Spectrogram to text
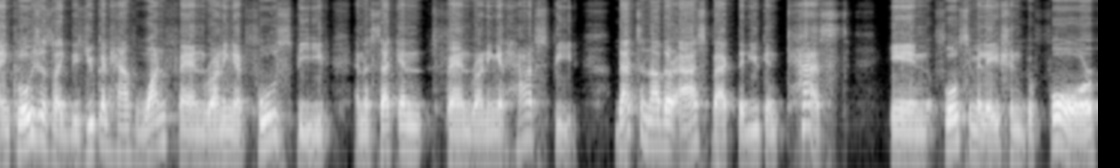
enclosures like this, you can have one fan running at full speed and a second fan running at half speed. That's another aspect that you can test in flow simulation before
